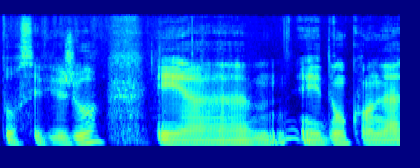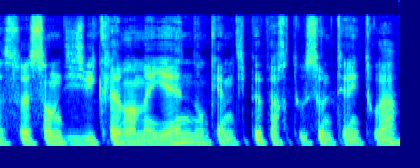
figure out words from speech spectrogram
pour ces vieux jours. Et, euh, et donc, on a 78 clubs en Mayenne, donc un petit peu partout sur le territoire.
